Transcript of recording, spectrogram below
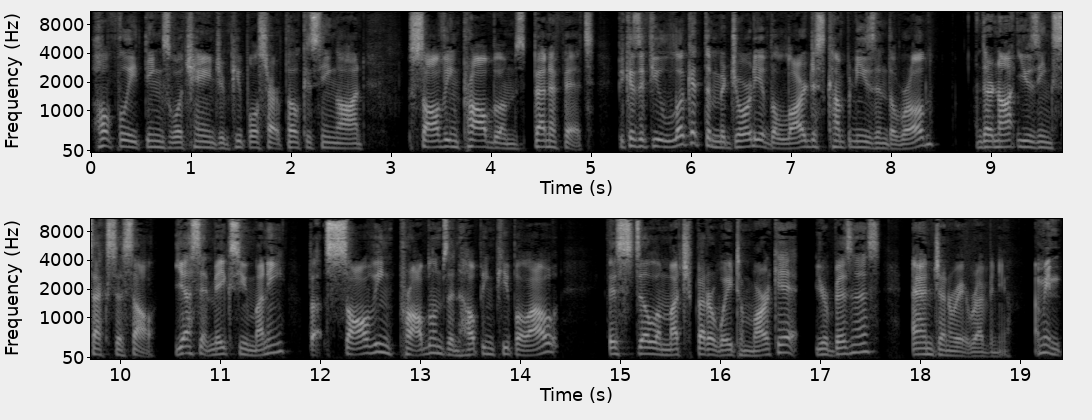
hopefully things will change and people start focusing on solving problems, benefits. Because if you look at the majority of the largest companies in the world, they're not using sex to sell. Yes, it makes you money, but solving problems and helping people out is still a much better way to market your business and generate revenue. I mean,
